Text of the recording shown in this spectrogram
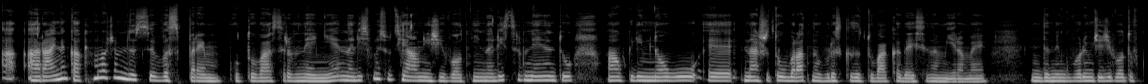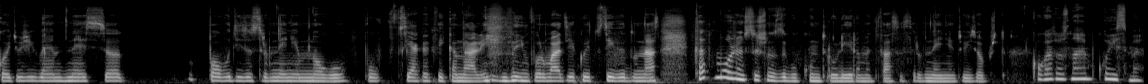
А, а Райна, как можем да се възпрем от това сравнение? Нали сме социални животни, нали сравнението малко или много е нашата обратна връзка за това къде се намираме. Да не говорим, че живота, в който живеем днес, поводи за сравнение много по всякакви канали на информация, които стигат до нас. Как можем всъщност да го контролираме това със сравнението изобщо? Когато знаем кои сме.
